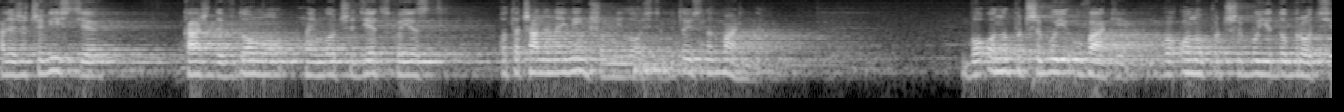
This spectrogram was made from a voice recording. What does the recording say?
ale rzeczywiście każdy w domu, najmłodsze dziecko jest otaczane największą miłością i to jest normalne. Bo ono potrzebuje uwagi, bo ono potrzebuje dobroci,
